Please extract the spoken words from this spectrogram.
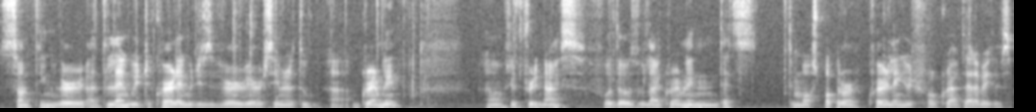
something very uh, the language, the query language is very very similar to uh, Gremlin, uh, which is pretty nice for those who like Gremlin, and that's the most popular query language for graph databases.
